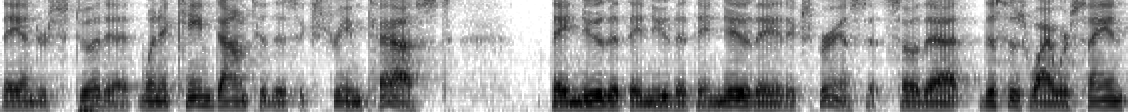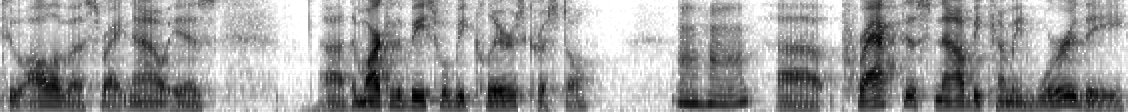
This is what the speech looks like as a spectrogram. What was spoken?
they understood it. When it came down to this extreme test, they knew that they knew that they knew they had experienced it. So that this is why we're saying to all of us right now is uh, the mark of the beast will be clear as crystal. Mm-hmm. Uh, practice now becoming worthy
